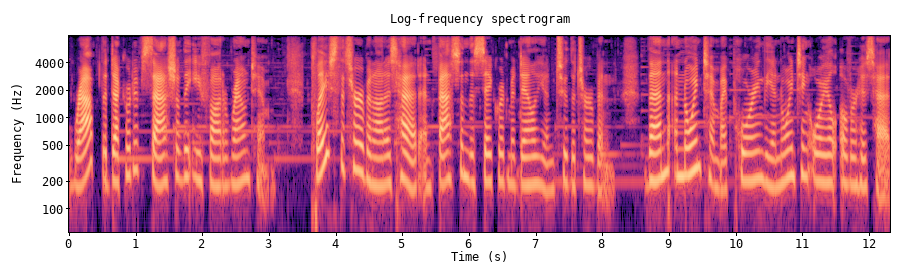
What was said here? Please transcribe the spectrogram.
wrap the decorative sash of the ephod around him. Place the turban on his head and fasten the sacred medallion to the turban. Then anoint him by pouring the anointing oil over his head.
